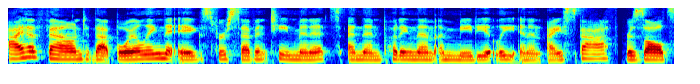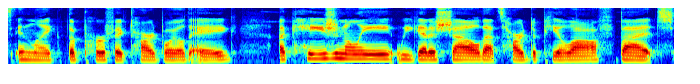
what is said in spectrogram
I have found that boiling the eggs for 17 minutes and then putting them immediately in an ice bath results in like the perfect hard boiled egg. Occasionally, we get a shell that's hard to peel off, but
